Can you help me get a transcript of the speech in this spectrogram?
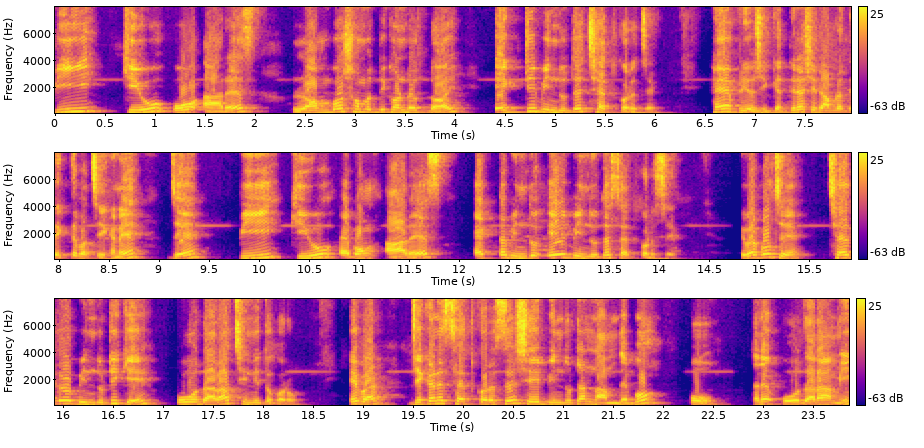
পি কিউ ও আর এস লম্ব সমদ্বিখণ্ডক দ্বয় একটি বিন্দুতে ছেদ করেছে। হ্যাঁ প্রিয় শিক্ষার্থীরা, সেটা আমরা দেখতে পাচ্ছি এখানে। যে পি কিউ এবং আর এস একটা বিন্দু এই বিন্দুতে ছেদ করেছে। এবার বলছে, ছেদ বিন্দুটিকে ও দ্বারা চিহ্নিত করো। এবার যেখানে ছেদ করেছে, সেই বিন্দুটার নাম দেব ও তাহলে ও দ্বারা আমি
